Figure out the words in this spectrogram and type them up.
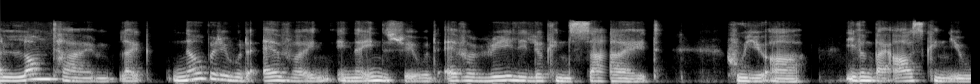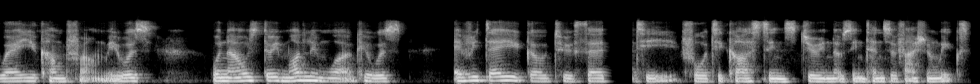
a long time. Like nobody would ever in, in the industry would ever really look inside who you are, even by asking you where you come from. It was when I was doing modeling work, it was every day you go to 30 30, 40 castings during those intensive fashion weeks.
